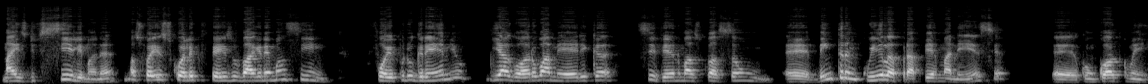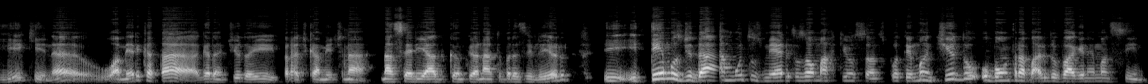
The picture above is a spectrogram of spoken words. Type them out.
mas dificílima. Né? Mas foi a escolha que fez o Wagner Mancini. Foi para o Grêmio e agora o América se vê numa situação é, bem tranquila para permanência é, eu concordo com o Henrique, né? O América está garantido aí praticamente na, na Série A do Campeonato Brasileiro e, e, temos de dar muitos méritos ao Marquinhos Santos por ter mantido o bom trabalho do Wagner Mancini.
